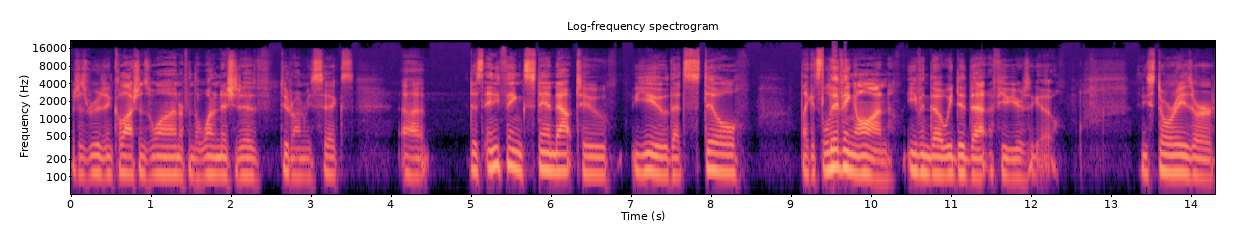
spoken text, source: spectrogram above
which is rooted in Colossians one, or from the One Initiative, Deuteronomy six, uh, does anything stand out to you that's still like it's living on, even though we did that a few years ago? Any stories or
